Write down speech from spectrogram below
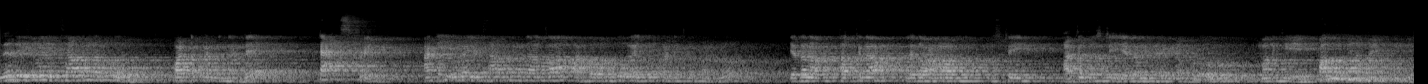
లేదా ఇరవై ఐదు శాతం వరకు పంట పండిందంటే ట్యాక్స్ ఫ్రీ అంటే ఇరవై ఐదు శాతం దాకా అంతవరకు రైతులు పండించిన పంటలు ఏదైనా తక్కిన లేదా అనావృష్టి అతివృష్టి ఏదైనా జరిగినప్పుడు మనకి పన్ను మినహాయింపు ఉంది.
